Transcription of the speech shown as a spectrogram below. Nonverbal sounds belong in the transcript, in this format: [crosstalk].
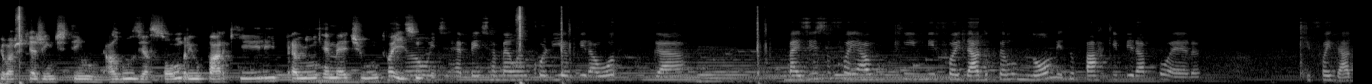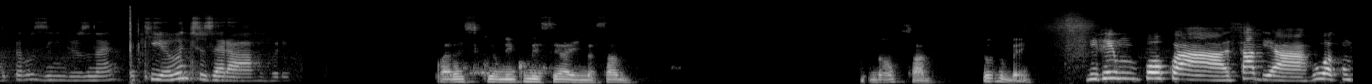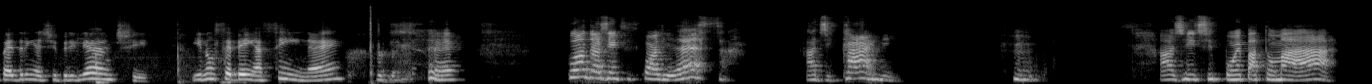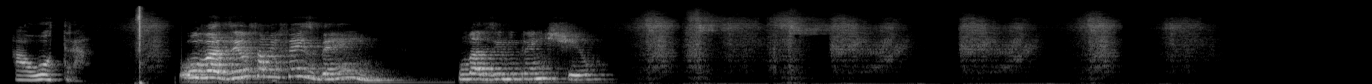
eu acho que a gente tem a luz e a sombra, e o parque, ele, para mim, remete muito a isso. Não, e de repente a melancolia vira outro lugar. Mas isso foi algo que me foi dado pelo nome do Parque Ibirapuera, que foi dado pelos índios, né? O que antes era árvore. Parece que eu nem comecei ainda, sabe? Não sabe. Tudo bem. Me veio um pouco a, sabe, a rua com pedrinhas de brilhante e não ser bem assim, né? [laughs] É. Quando a gente escolhe essa, a de carne, hum, a gente põe para tomar ar a outra. O vazio só me fez bem. O vazio me preencheu.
